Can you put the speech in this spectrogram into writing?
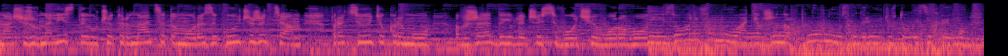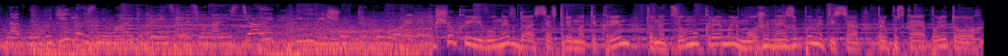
Наші журналісти у 14-му, ризикуючи життям, працюють у Криму, вже дивлячись в очі ворогу. Організовані формування вже наповну господарюють у столиці Криму. На адмінбудівлях знімають українські національні стяги і вивішують триколори. Якщо Києву не вдасться втримати Крим, то на цьому Кремль може не зупинитися, припускає політолог.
